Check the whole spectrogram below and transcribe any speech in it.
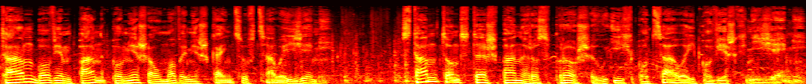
Tam bowiem Pan pomieszał mowę mieszkańców całej ziemi. Stamtąd też Pan rozproszył ich po całej powierzchni ziemi.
